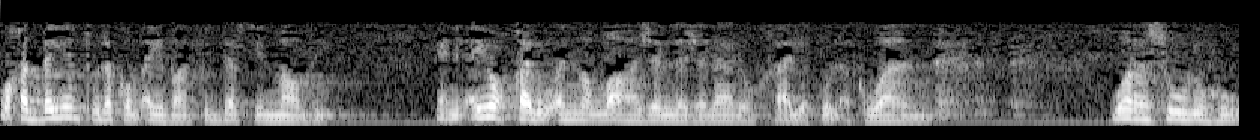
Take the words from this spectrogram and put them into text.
وقد بينت لكم أيضا في الدرس الماضي يعني أيعقل أن الله جل جلاله خالق الأكوان ورسوله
